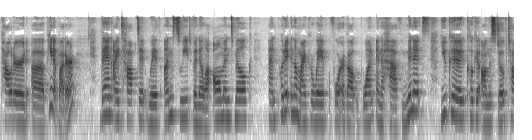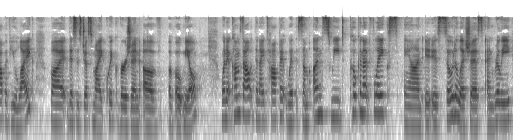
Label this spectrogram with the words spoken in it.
powdered uh, peanut butter. Then I topped it with unsweet vanilla almond milk and put it in the microwave for about one and a half minutes. You could cook it on the stove top if you like, but this is just my quick version of, of oatmeal. When it comes out, then I top it with some unsweet coconut flakes, and it is so delicious and really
